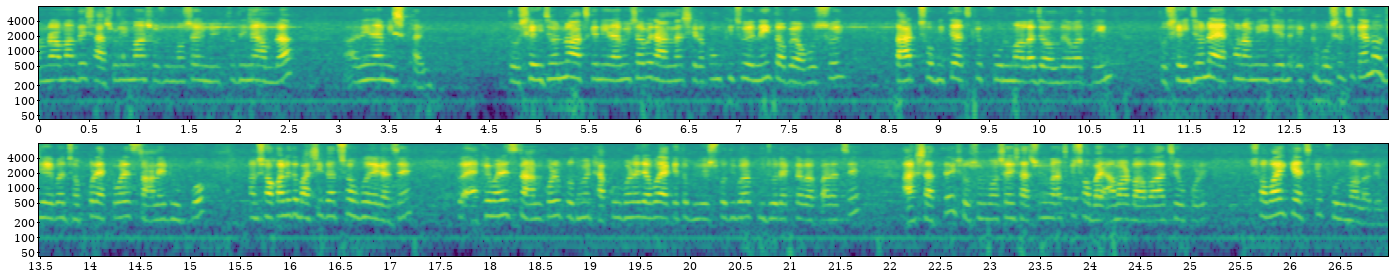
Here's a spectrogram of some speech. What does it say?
আমরা আমাদের শাশুড়ি মা, শ্বশুরমশাইয়ের মৃত্যুদিনে আমরা নিরামিষ খাই। তো সেই জন্য আজকে নিরামিষ হবে রান্না সেরকম কিছু এ নেই, তবে অবশ্যই তার ছবিতে আজকে ফুলমালা, জল দেওয়ার দিন। তো সেই জন্য এখন আমি যে একটু বসেছি কেন, যে এবার ঝপ করে একেবারে স্নানে ঢুকবো। কারণ সকালে তো বাসি কাজ সব হয়ে গেছে। তো একেবারে স্নান করে প্রথমে ঠাকুর ঘরে যাব। একে তো বৃহস্পতিবার পুজোর একটা ব্যাপার আছে। আর সাথে শ্বশুরমশাই, শাশুড়ি মা, আজকে সবাই, আমার বাবা আছে ওপরে। সবাইকে আজকে ফুলমালা দেব।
